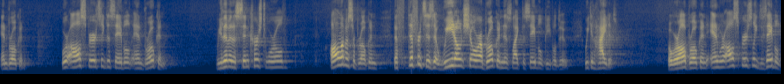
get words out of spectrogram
and broken. We're all spiritually disabled and broken. We live in a sin cursed world. All of us are broken. The f- difference is that we don't show our brokenness like disabled people do. We can hide it. But we're all broken and we're all spiritually disabled.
